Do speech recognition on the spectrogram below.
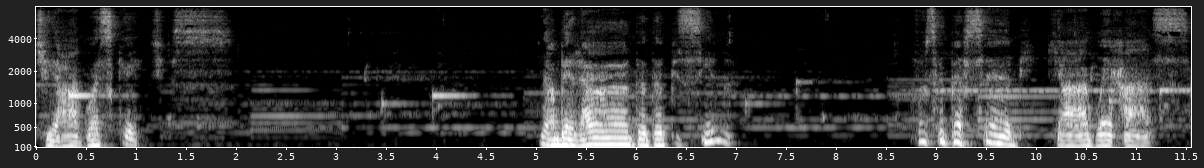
de águas quentes. Na beirada da piscina, você percebe que a água é rasa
